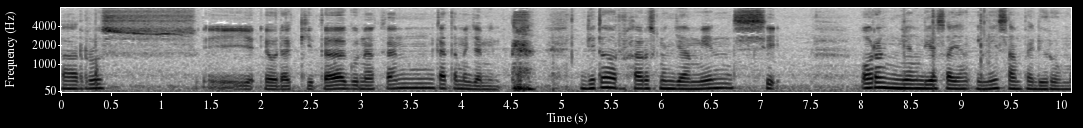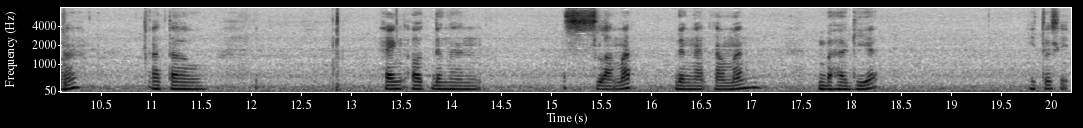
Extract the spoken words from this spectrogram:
harus ya, ya udah kita gunakan kata menjamin. Dia tuh harus menjamin si orang yang dia sayang ini sampai di rumah atau hangout dengan selamat dengan aman bahagia itu sih.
